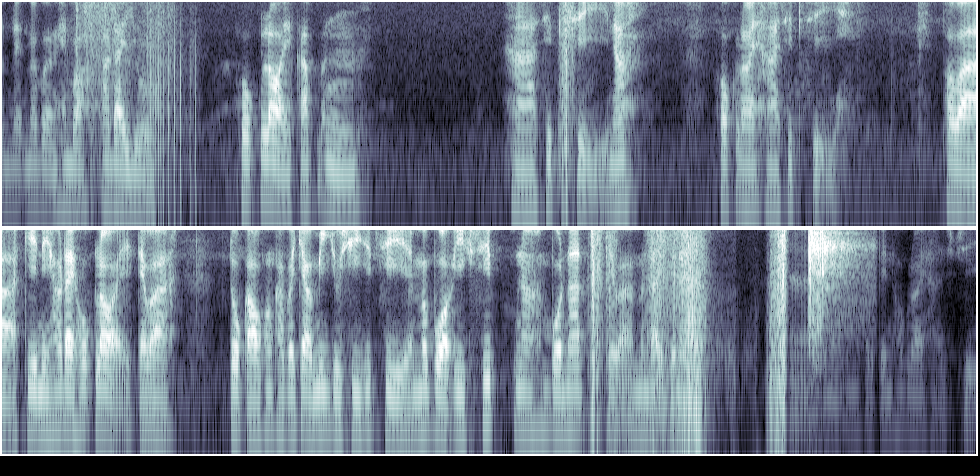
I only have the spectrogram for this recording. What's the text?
สำเร็จมาเบิ่งให้บอกเขาได้อยู่หกร้อยครับอันห้าสิบสี่เนาะหกร้อยห้าสิบสี่เพราะว่ากีนี้เขาได้หกร้อยแต่ว่าตัวเก่าของข้าพเจ้ามีอยู่สี่สิบสี่มาบวกอีกสิบเนาะโบนัสแต่ว่ามันได้อยู่นะอ่าตัวนั้นมันเป็นหกร้อยห้าสิบสี่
